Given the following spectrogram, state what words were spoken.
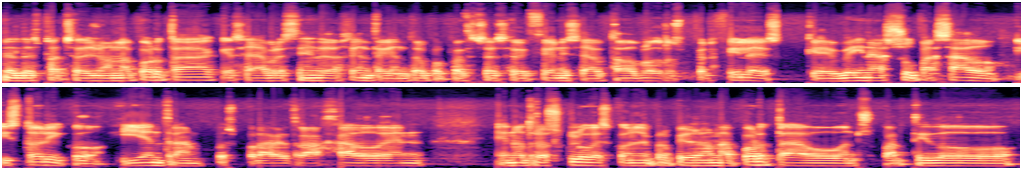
del despacho de Joan Laporta, que sea presidente de gente que entró por proceso de selección y se ha optado por otros perfiles que ven a su pasado histórico y entran pues por haber trabajado en, en otros clubes con el propio Joan Laporta o en su partido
